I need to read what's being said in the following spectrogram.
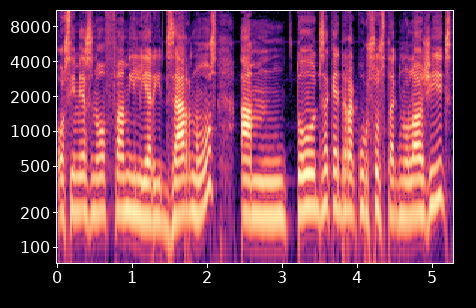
o, si més no, familiaritzar-nos amb tots aquests recursos tecnològics.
